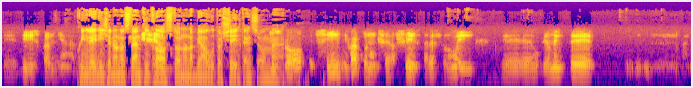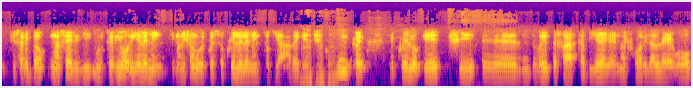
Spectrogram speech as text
eh, di risparmiare. Quindi lei dice nonostante il costo non abbiamo avuto scelta, insomma. Sì, di fatto non c'era scelta. Adesso noi eh, ovviamente ci sarebbero una serie di ulteriori elementi, ma diciamo che questo è quell'elemento chiave che mm-hmm. comunque è quello che ci eh, dovrebbe far capire che noi fuori dall'euro,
